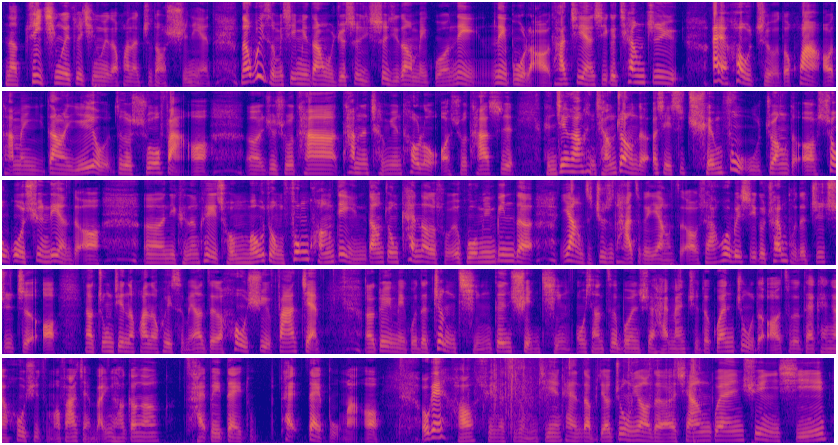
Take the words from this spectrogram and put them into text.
那最轻微、最轻微的话呢，至少十年。那为什么泄密？当然，我觉得涉及涉及到美国内内部了啊。他既然是一个枪支爱好者的话哦，他们当然也有这个说法哦。呃，就是说他他们的成员透露哦，说他是很健康、很强壮的，而且是全副武装的哦，受过训练的哦。呃，你可能可以从某种疯狂电影当中看到的所谓国民兵的样子，就是他这个样子哦。所以他会不会是一个川普的支持者哦？那中间的话呢，会什么样的后续发展？呃，对于美国的政情。跟选情，我想这部分是还蛮值得关注的哦。这个再看看后续怎么发展吧，因为他刚刚才被逮捕、太逮捕嘛。哦，OK，好，所以呢，这是我们今天看到比较重要的相关讯息。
